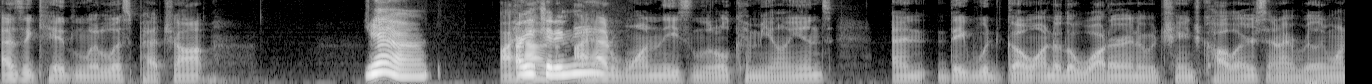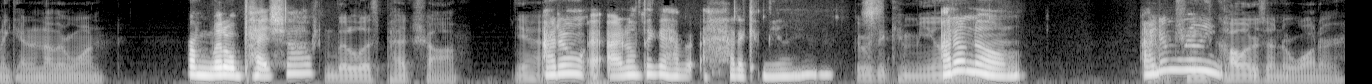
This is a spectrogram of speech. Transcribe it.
as a kid, Littlest Pet Shop? yeah I Are you had, kidding I had one of these little chameleons, and they would go under the water and it would change colors, and I really want to get another one. from little pet shop Littlest Pet Shop. Yeah. i don't i don't think i have had a chameleon There was a chameleon. i don't know i didn't really colors underwater.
